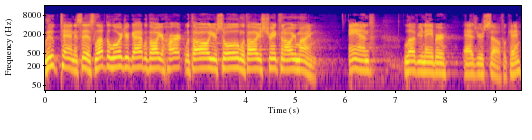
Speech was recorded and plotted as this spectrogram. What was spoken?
Luke 10 is this, love the Lord your God with all your heart, with all your soul, and with all your strength and all your mind. And love your neighbor as yourself, okay?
